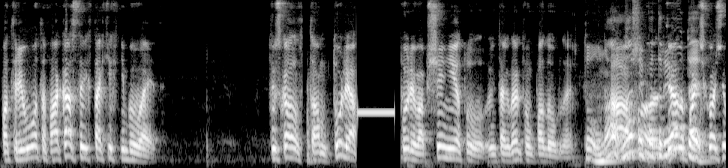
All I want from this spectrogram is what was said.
патриотов, а оказывается, их таких не бывает. Ты сказал, там, то ли ох- то ли вообще нету, и так далее, и тому подобное. Кто? На- А, наши э, Диана патриоты, вообще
